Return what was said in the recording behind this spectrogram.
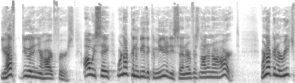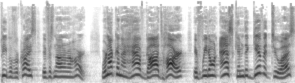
You have to do it in your heart first. I always say, we're not going to be the community center if it's not in our heart. We're not going to reach people for Christ if it's not in our heart. We're not going to have God's heart if we don't ask Him to give it to us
